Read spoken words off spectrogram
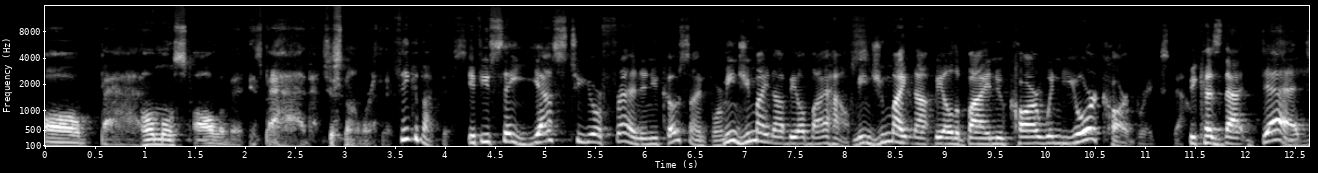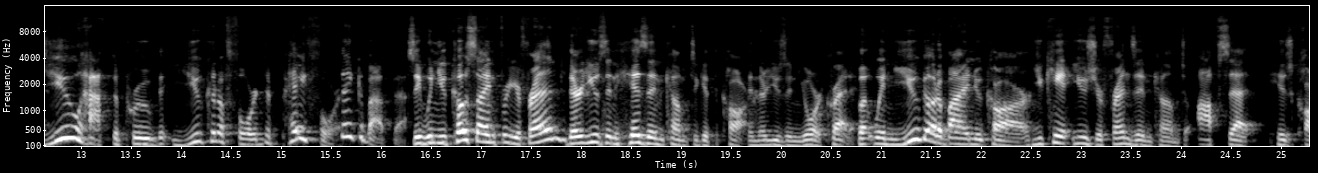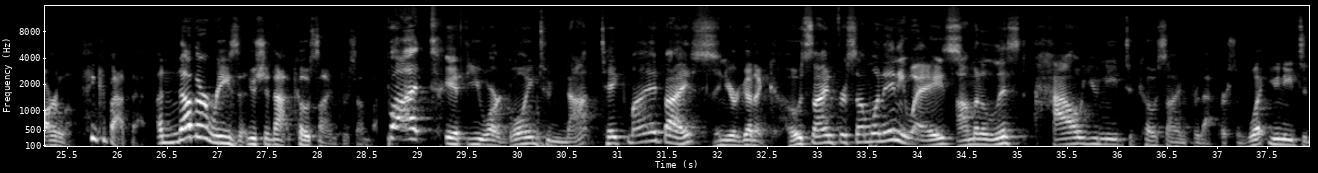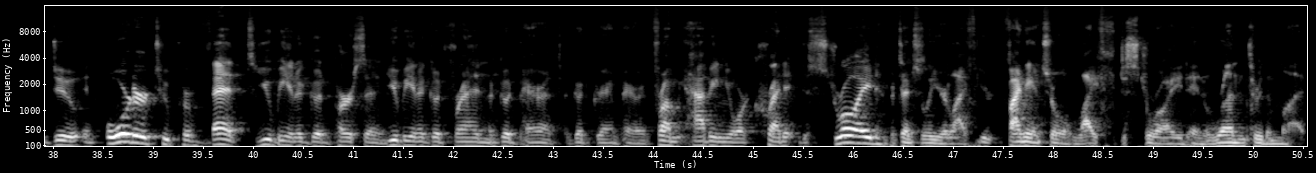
all bad. Almost all of it is bad. It's just not worth it. Think about this. If you say yes to your friend and you co-sign for him, means you might not be able to buy a house. means you might not be able to buy a new car when your car breaks down. Because that debt, you have to prove that you can afford to pay for it. Think about that. See, when you co-sign for your friend, they're using his income to get the car and they're using your credit. But when you go to buy a new car, you can't use your friend's income to offset his car loan. Think about that. Another reason you should not co-sign for somebody. But if you are going to not take my advice and you're going to co-sign for someone anyways, I'm going to list how you need to co-sign for that person, what you need to do in order to prevent you being a good person, you being a good friend, a good parent, a good grandparent from having your credit destroyed, potentially your life, your financial life destroyed and run through the mud.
